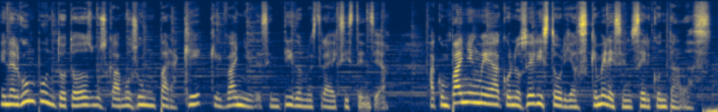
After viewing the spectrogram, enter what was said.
En algún punto todos buscamos un para qué que bañe de sentido nuestra existencia. Acompáñenme a conocer historias que merecen ser contadas.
